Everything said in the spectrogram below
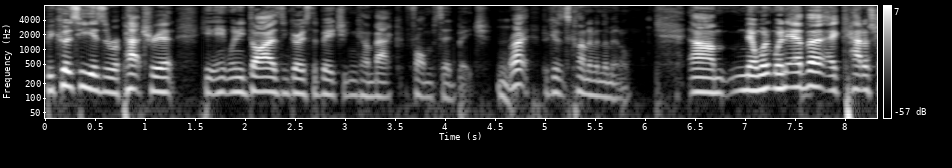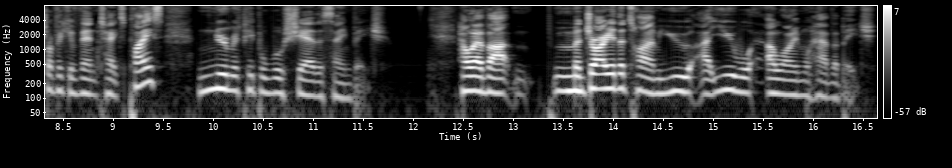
because he is a repatriate. He when he dies and goes to the beach, he can come back from said beach, hmm. right? Because it's kind of in the middle. Um, now, when, whenever a catastrophic event takes place, numerous people will share the same beach. However, majority of the time, you uh, you will, alone will have a beach.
